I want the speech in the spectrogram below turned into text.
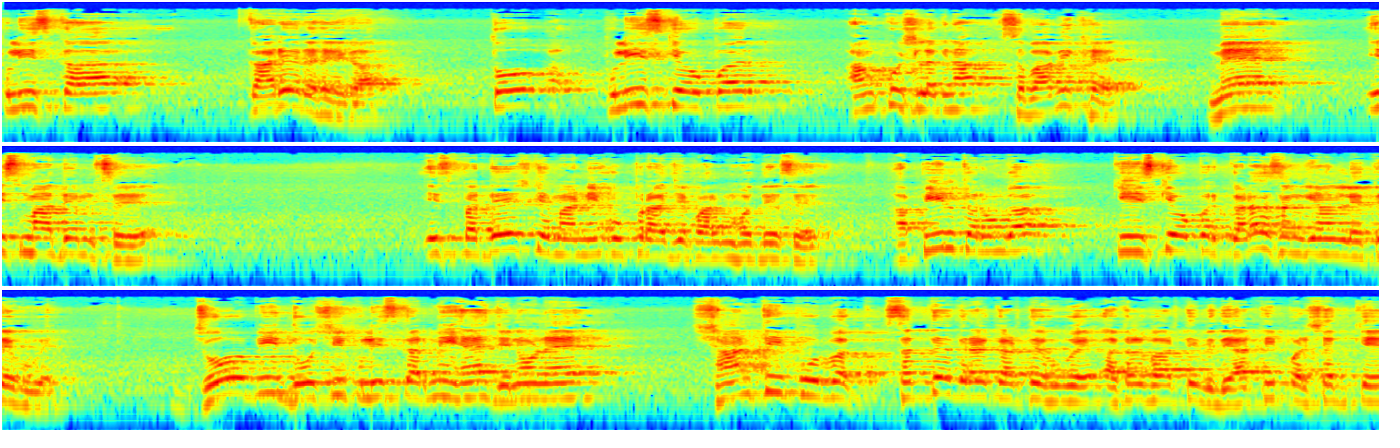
पुलिस का कार्य रहेगा तो पुलिस के ऊपर अंकुश लगना स्वाभाविक है। मैं इस माध्यम से, इस प्रदेश के माननीय उपराज्यपाल महोदय से अपील करूँगा कि इसके ऊपर कड़ा संज्ञान लेते हुए, जो भी दोषी पुलिसकर्मी हैं, जिन्होंने शांतिपूर्वक सत्याग्रह करते हुए अखिल भारतीय विद्यार्थी परिषद के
